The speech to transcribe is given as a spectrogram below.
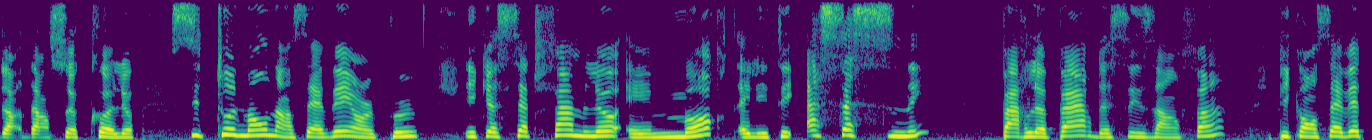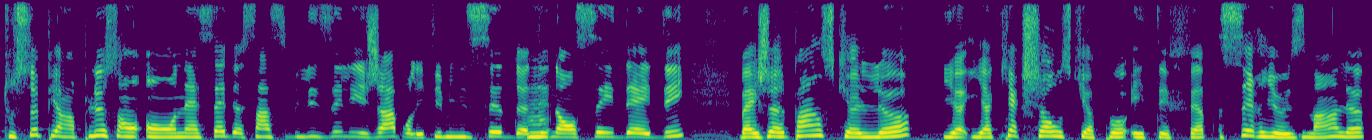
dans, dans ce cas-là? Si tout le monde en savait un peu et que cette femme-là est morte, elle a été assassinée par le père de ses enfants, puis qu'on savait tout ça, puis en plus, on, on, essaie de sensibiliser les gens pour les féminicides, de mm. dénoncer, d'aider. Ben, je pense que là, il y a, y a, quelque chose qui a pas été fait sérieusement là.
